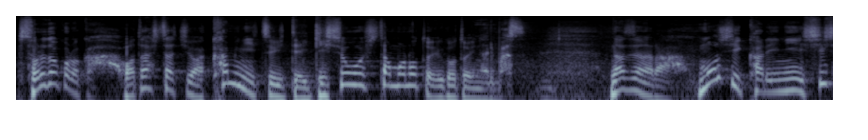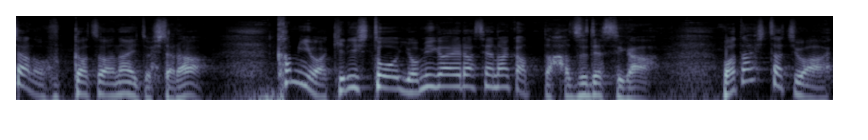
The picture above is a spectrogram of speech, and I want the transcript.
それどころか私たちは神について偽証したものということになります。なぜならもし仮に死者の復活はないとしたら神はキリストをよみがえらせなかったはずですが私たちは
